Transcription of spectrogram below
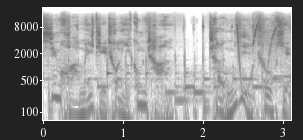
新华媒体创意工厂诚意出品。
